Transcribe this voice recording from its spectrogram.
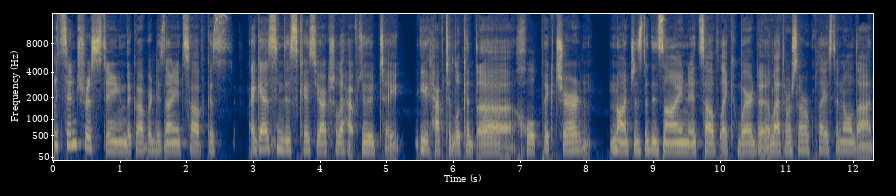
It's interesting the cover design itself because I guess in this case you actually have to take you have to look at the whole picture, not just the design itself, like where the letters are placed and all that.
